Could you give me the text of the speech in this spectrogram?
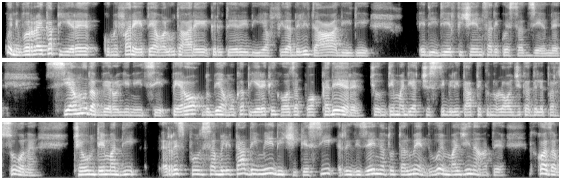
Quindi vorrei capire come farete a valutare i criteri di affidabilità di, di, e di, di efficienza di queste aziende. Siamo davvero agli inizi, però dobbiamo capire che cosa può accadere. C'è un tema di accessibilità tecnologica delle persone, c'è un tema di responsabilità dei medici che si ridisegna totalmente. Voi immaginate che cosa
